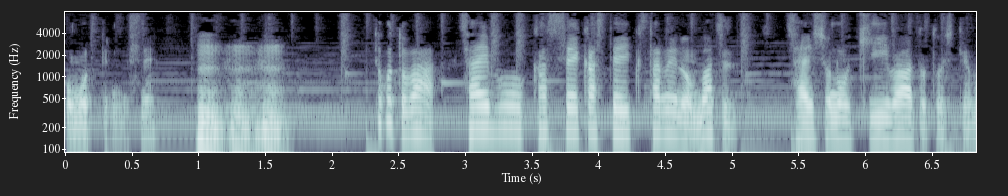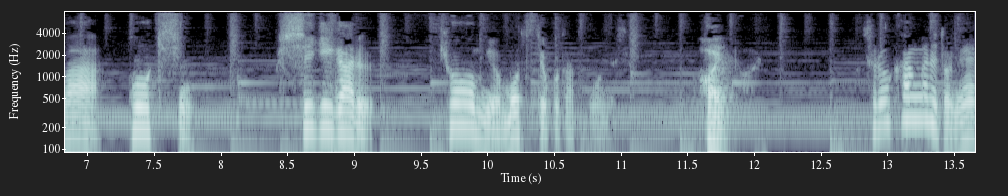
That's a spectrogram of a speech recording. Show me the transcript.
思ってるんですね。うんうんってことは、細胞を活性化していくための、まず最初のキーワードとしては、好奇心、不思議がある、興味を持つということだと思うんですよ。うん。はい。それを考えるとね、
